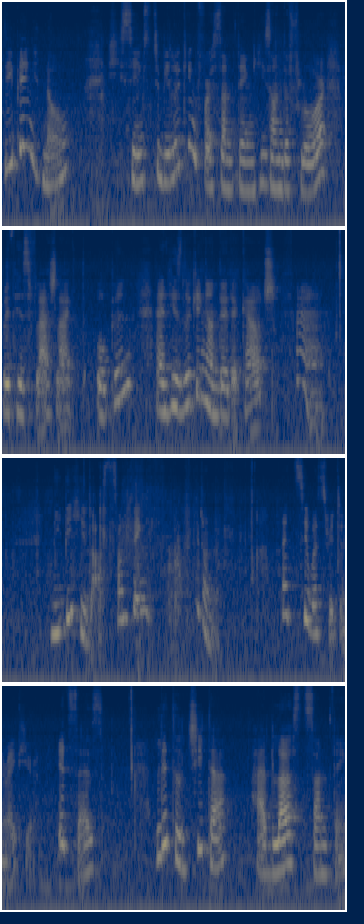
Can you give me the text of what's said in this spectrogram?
sleeping? No. He seems to be looking for something. He's on the floor with his flashlight open and he's looking under the couch. Hmm. Maybe he lost something? Don't know. Let's see what's written right here. It says, Little Cheetah had lost something.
